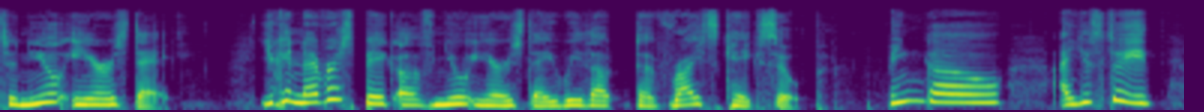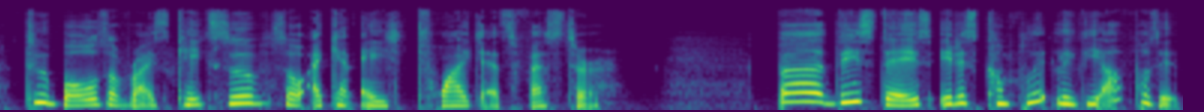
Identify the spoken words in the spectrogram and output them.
to New Year's Day. You can never speak of New Year's Day without the rice cake soup. Bingo! I used to eat two bowls of rice cake soup so I can age twice as faster. But these days, it is completely the opposite.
